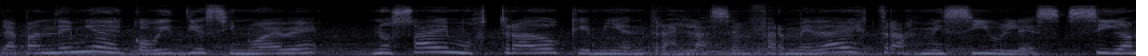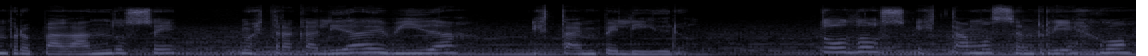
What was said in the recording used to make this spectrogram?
La pandemia de COVID-19 nos ha demostrado que mientras las enfermedades transmisibles sigan propagándose, nuestra calidad de vida está en peligro. Todos estamos en riesgo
